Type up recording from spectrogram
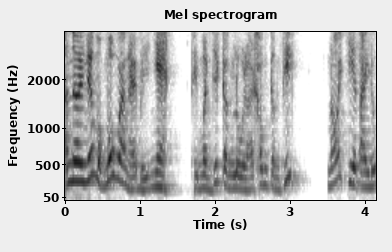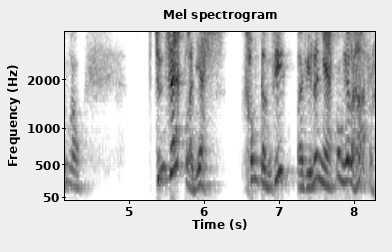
anh ơi, nếu một mối quan hệ bị nhạt thì mình chỉ cần lùi lại, không cần thiết. Nói chia tay đúng không? Chính xác là yes, không cần thiết, tại vì nó nhạt có nghĩa là hết rồi.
